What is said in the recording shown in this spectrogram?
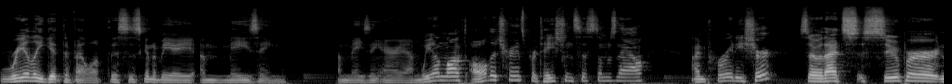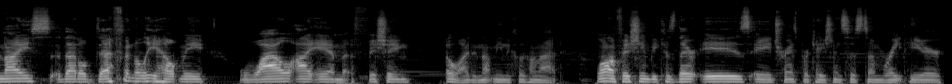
really get developed. This is going to be a amazing, amazing area. And we unlocked all the transportation systems now, I'm pretty sure. So that's super nice. That'll definitely help me while I am fishing. Oh, I did not mean to click on that. While I'm fishing because there is a transportation system right here,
